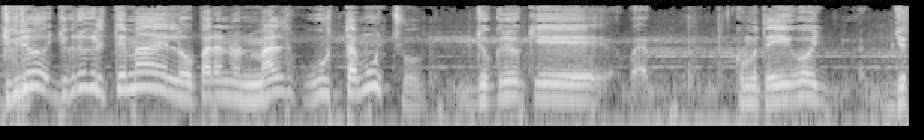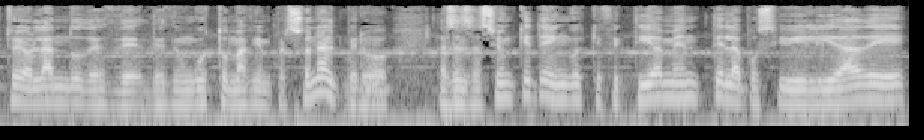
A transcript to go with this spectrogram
Yo creo, yo creo que el tema de lo paranormal gusta mucho. Yo creo que, como te digo, yo estoy hablando desde, desde un gusto más bien personal, pero la sensación que tengo es que efectivamente la posibilidad de,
